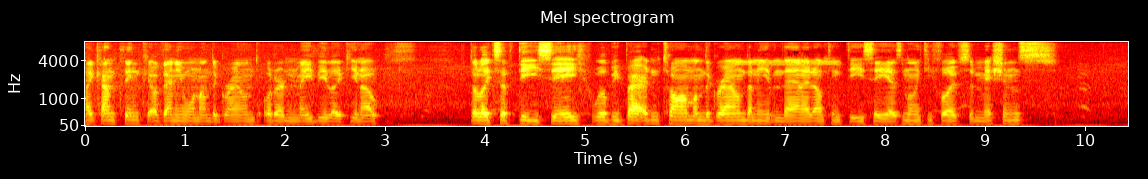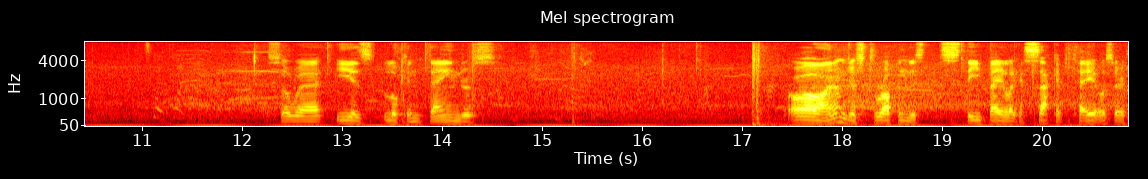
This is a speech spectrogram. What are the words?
I can't think of anyone on the ground other than maybe like you know the likes of DC will be better than Tom on the ground, and even then, I don't think DC has 95 submissions so uh, he is looking dangerous. Oh, I'm just dropping this Stipe like a sack of potatoes here.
